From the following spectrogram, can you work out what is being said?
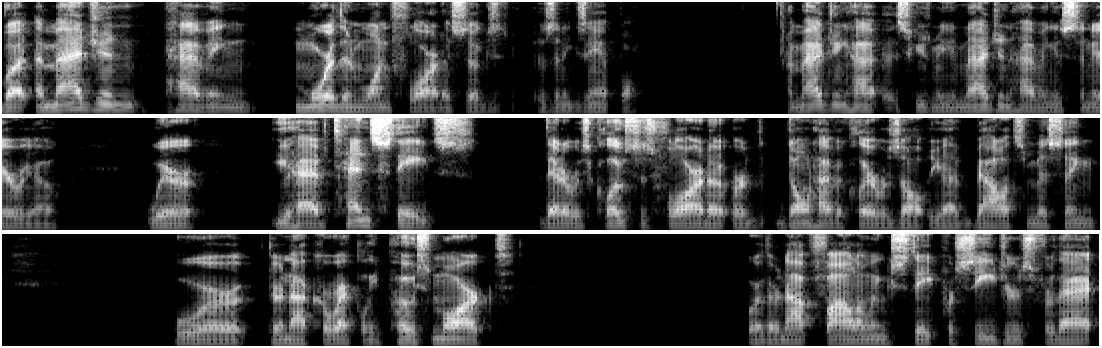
But imagine having more than one Florida. So, as an example, imagine ha- excuse me, imagine having a scenario where you have 10 states that are as close as Florida or don't have a clear result. You have ballots missing or they're not correctly postmarked or they're not following state procedures for that,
